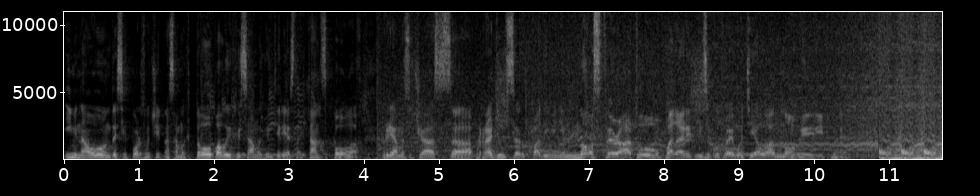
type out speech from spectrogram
Именно он до сих пор звучит на самых топовых и самых интересных танцполах. Прямо сейчас э, продюсер под именем Носферату подарит языку твоего тела новые ритмы.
